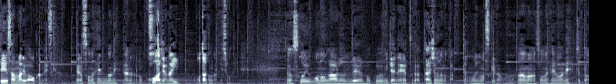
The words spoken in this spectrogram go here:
声優さんまではわかんないですけど。だからその辺のね、あの、コアじゃないオタクなんでしょうね。だからそういうものがあるんで、僕みたいなやつが大丈夫なのかって思いますけども。まあまあ、その辺はね、ちょっと、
